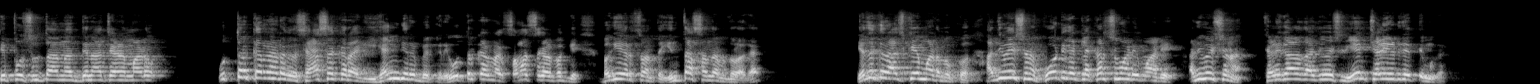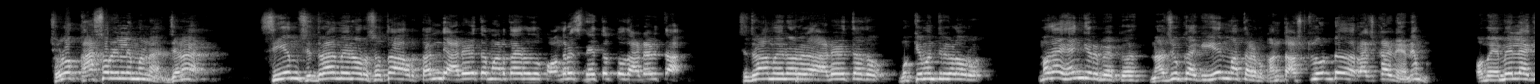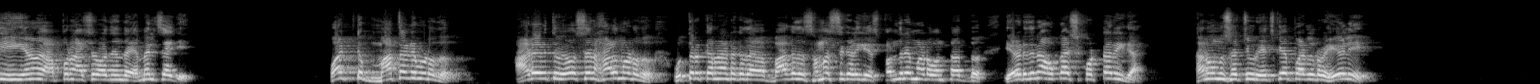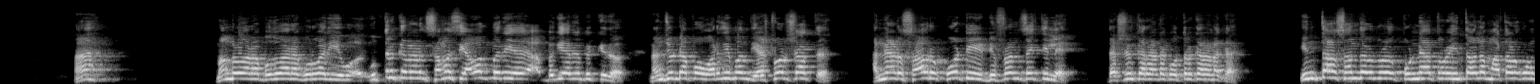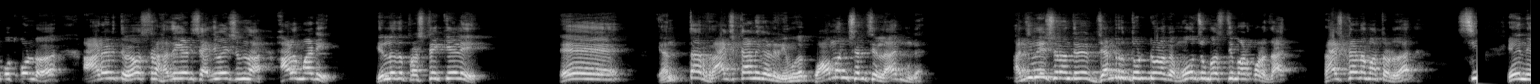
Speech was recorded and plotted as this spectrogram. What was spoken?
ಟಿಪ್ಪು ಸುಲ್ತಾನ ದಿನಾಚರಣೆ ಮಾಡು. ಉತ್ತರ ಕರ್ನಾಟಕದ ಶಾಸಕರಾಗಿ ಹೆಂಗಿರ್ಬೇಕ್ರಿ? ಉತ್ತರ ಕರ್ನಾಟಕ ಸಮಸ್ಯೆಗಳ ಬಗ್ಗೆ ಬಗೆಹರಿಸುವಂಥ ಇಂಥ ಸಂದರ್ಭದೊಳಗೆ ಎದಕ್ಕೆ ರಾಜಕೀಯ ಮಾಡಬೇಕು? ಅಧಿವೇಶನ ಕೋಟಿಗಟ್ಟಲೆ ಖರ್ಚು ಮಾಡಿ ಮಾಡಿ ಅಧಿವೇಶನ, ಚಳಿಗಾಲದ ಅಧಿವೇಶನ ಏನ್ ಚಳಿ ಹಿಡಿದೈತಿ ನಿಮಗೆ? ಚಲೋ ಕಾಸೋರಿಲ್ಲ ನಿಮ್ಮನ್ನ. ಜನ ಸಿ ಎಂ ಸಿದ್ದರಾಮಯ್ಯನವರು ಸ್ವತಃ ಅವ್ರ ತಂದೆ ಆಡಳಿತ ಮಾಡ್ತಾ ಇರೋದು, ಕಾಂಗ್ರೆಸ್ ನೇತೃತ್ವದ ಆಡಳಿತ. ಸಿದ್ದರಾಮಯ್ಯನವರ ಆಡಳಿತ ಅದು, ಮುಖ್ಯಮಂತ್ರಿಗಳವರು. ಮಗ ಹೆಂಗಿರ್ಬೇಕು? ನಾಜೂಕಾಗಿ ಏನ್ ಮಾತಾಡ್ಬೇಕು? ಅಂತ ಅಷ್ಟು ದೊಡ್ಡ ರಾಜಕಾರಣಿ ನಿಮ್ ಒಬ್ಬ ಎಂ ಎಲ್ ಆಗಿ ಈಗೇನೋ ಅಪ್ಪನ ಆಶೀರ್ವಾದದಿಂದ ಎಂ ಎಲ್ ಸಿ ಆಗಿ. ಒಟ್ಟು ಮಾತಾಡಿ ಬಿಡೋದು. ಆಡಳಿತ ವ್ಯವಸ್ಥೆನ ಹಾಳು ಮಾಡೋದು. ಉತ್ತರ ಕರ್ನಾಟಕದ ಭಾಗದ ಸಮಸ್ಯೆಗಳಿಗೆ ಸ್ಪಂದನೆ ಮಾಡುವಂತಹದ್ದು ಎರಡು ದಿನ ಅವಕಾಶ ಕೊಟ್ಟಾರ ಈಗ. ಕಾನೂನು ಸಚಿವರು ಎಚ್ ಕೆ ಪಾಟೀಲ್ರು ಹೇಳಿ. ಆ? ಮಂಗಳವಾರ, ಬುಧವಾರ, ಗುರುವಾರ ಈ ಉತ್ತರ ಕರ್ನಾಟಕ ಸಮಸ್ಯೆ ಯಾವಾಗ ಬರೀ ಬಗೆಹರಿಬೇಕಿದು ನಂಜುಂಡಪ್ಪ ವರದಿ ಬಂದು ಎಷ್ಟು ವರ್ಷ ಆತು? ಹನ್ನೆರಡು ಸಾವಿರ ಕೋಟಿ ಡಿಫ್ರೆನ್ಸ್ ಐತಿ ಇಲ್ಲಿ. ದಕ್ಷಿಣ ಕರ್ನಾಟಕ, ಉತ್ತರ ಕರ್ನಾಟಕ. ಇಂಥ ಸಂದರ್ಭದೊಳಗೆ ಪುಣ್ಯಾತ್ಮರು ಇಂಥವೆಲ್ಲ ಮಾತಾಡ್ಕೊಂಡು ಕೂತ್ಕೊಂಡು ಆಡಳಿತ ವ್ಯವಸ್ಥೆ ಹದಗೆಡಿಸಿ ಅಧಿವೇಶನ ಹಾಳು ಮಾಡಿ, ಇಲ್ಲದ ಪ್ರಶ್ನೆ ಕೇಳಿ, ಏ ಎಂತ ರಾಜಕಾರಣಿಗಳ್ರಿ ನಿಮ್ಗೆ ಕಾಮನ್ ಸೆನ್ಸ್ ಇಲ್ಲ ನಿಮ್ಗೆ. ಅಧಿವೇಶನ ಅಂದ್ರೆ ಜನರ ದುಡ್ಡಿನೊಳಗೆ ಮೋಜು ಮಸ್ತಿ ಮಾಡ್ಕೊಳ್ಳೋದ? ರಾಜಕಾರಣ ಮಾತಾಡೋದ? ಸಿ- ಏನ್,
